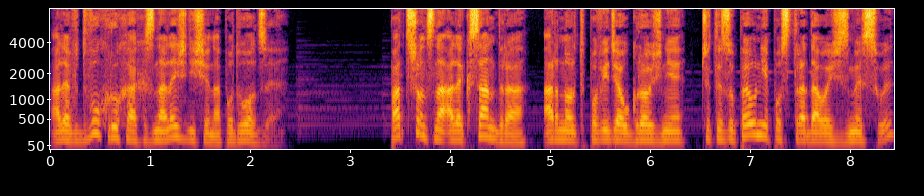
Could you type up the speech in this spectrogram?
ale w dwóch ruchach znaleźli się na podłodze. Patrząc na Aleksandra, Arnold powiedział groźnie: Czy ty zupełnie postradałeś zmysły?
